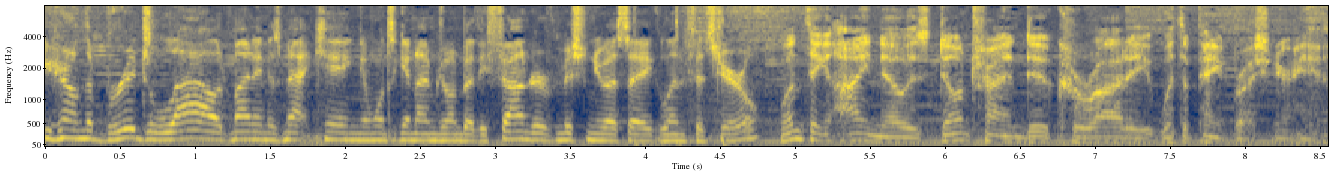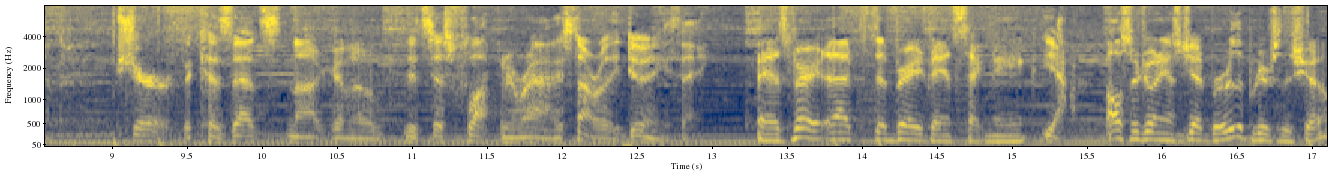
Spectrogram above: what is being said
You here on the Bridge Loud. My name is Matt King, and once again, I'm joined by the founder of Mission USA, Glenn Fitzgerald. One thing I know is don't try and do karate with a paintbrush in your hand Sure. because that's not going to, it's just flopping around. It's not really doing anything. Yeah, it's very that's a very advanced technique. Yeah. Also joining us, Jed Brewer, the producer of the show.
